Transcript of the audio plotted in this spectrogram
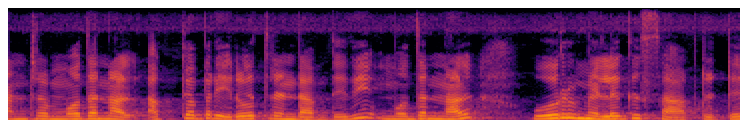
அன்ற முதல் நாள் அக்டோபர் இருபத்தி ரெண்டாம் தேதி முதல் நாள் ஒரு மிளகு சாப்பிட்டுட்டு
